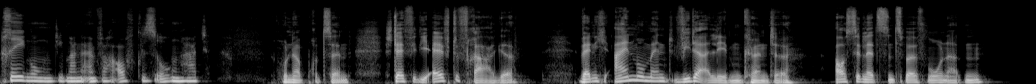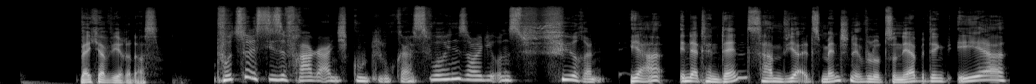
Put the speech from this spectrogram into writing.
Prägungen, die man einfach aufgesogen hat. 100 Prozent. Steffi, die elfte Frage. Wenn ich einen Moment wiedererleben könnte aus den letzten zwölf Monaten, welcher wäre das? Wozu ist diese Frage eigentlich gut, Lukas? Wohin soll die uns führen? Ja, in der Tendenz haben wir als Menschen evolutionär bedingt eher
